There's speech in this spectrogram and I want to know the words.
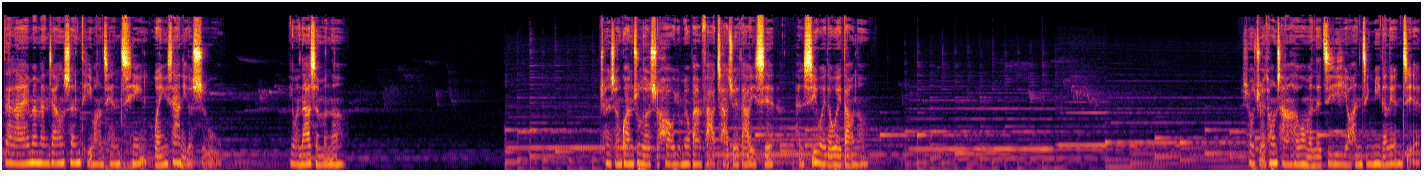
再来，慢慢将身体往前倾，闻一下你的食物。你闻到什么呢？全神贯注的时候，有没有办法察觉到一些很细微的味道呢？嗅觉通常和我们的记忆有很紧密的连接，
